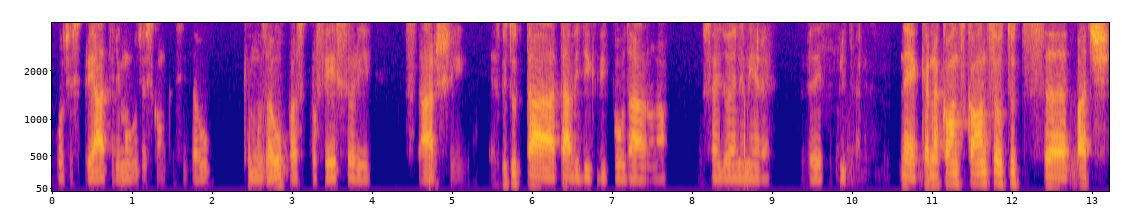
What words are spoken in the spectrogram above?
mogoče s prijatelji, mogoče s kom, ki si zaupa, ki mu zaupa, s profesori, starši. Jaz bi tudi ta, ta vidik bi poudaril, no? vsaj do ene mere, glede poklicanja. Ne, ker na koncu koncev tudi uh, pač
